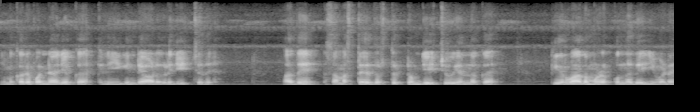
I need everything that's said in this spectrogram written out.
നമുക്കറിയാം പൊന്നാനിയൊക്കെ ലീഗിന്റെ ആളുകൾ ജയിച്ചത്. അത് സമസ്ത എതിർത്തിട്ടും ജയിച്ചു എന്നൊക്കെ തീർവാദം മുഴക്കുന്നത് ഇവിടെ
